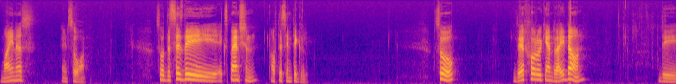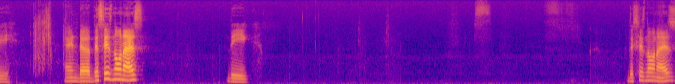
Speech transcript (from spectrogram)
minus and so on. So, this is the expansion of this integral. So, therefore, we can write down the and uh, this is known as the this is known as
